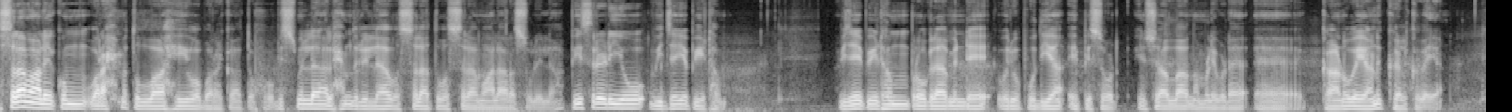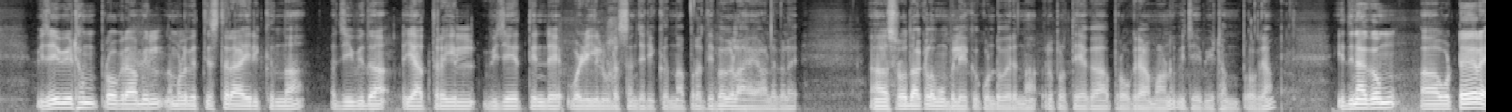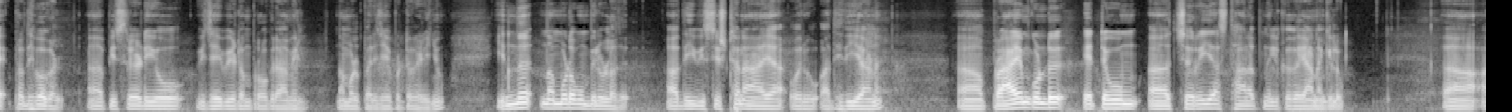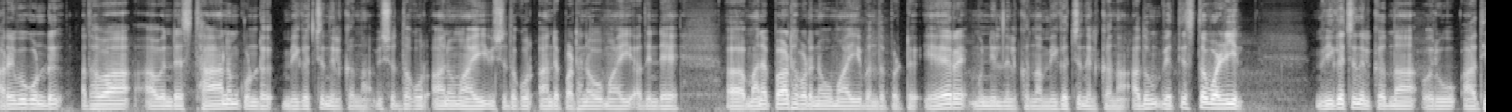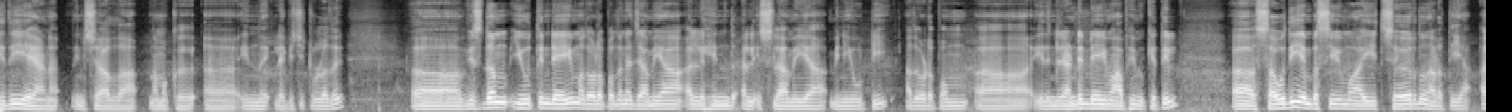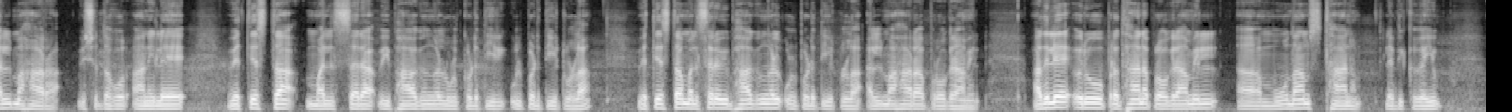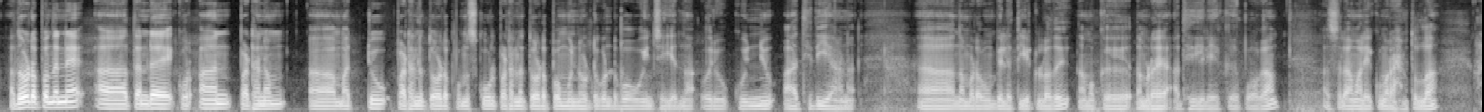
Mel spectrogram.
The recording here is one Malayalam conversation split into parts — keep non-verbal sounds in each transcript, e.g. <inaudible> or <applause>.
അസ്സാം വലൈക്കും വറഹമത്തല്ലാഹി വബർക്കാത്തുഹു ബിസ്മില്ല അലഹമുല്ല വസ്സലാത്തു വസ്സലാം അല റസൂലില്ല. Piece radio വിജയപീഠം. വിജയപീഠം പ്രോഗ്രാമിന്റെ ഒരു പുതിയ എപ്പിസോഡ് ഇൻഷാല്ല നമ്മളിവിടെ കാണുകയാണ് കേൾക്കുകയാണ്. വിജയപീഠം പ്രോഗ്രാമിൽ നമ്മൾ വ്യത്യസ്തരായിരിക്കുന്ന ജീവിത യാത്രയിൽ വിജയത്തിന്റെ വഴിയിലൂടെ സഞ്ചരിക്കുന്ന പ്രതിഭകളായ ആളുകളെ ശ്രോതാക്കളുടെ മുമ്പിലേക്ക് കൊണ്ടുവരുന്ന ഒരു പ്രത്യേക പ്രോഗ്രാമാണ് വിജയപീഠം പ്രോഗ്രാം. ഇതിനകം ഒട്ടേറെ പ്രതിഭകൾ പിസ് റേഡിയോ വിജയപീഠം പ്രോഗ്രാമിൽ നമ്മൾ പരിചയപ്പെട്ടു കഴിഞ്ഞു. ഇന്ന് നമ്മുടെ മുമ്പിലുള്ളത് അതിവിശിഷ്ടനായ ഒരു അതിഥിയാണ്. പ്രായം കൊണ്ട് ഏറ്റവും ചെറിയ സ്ഥാനത്ത് നിൽക്കുകയാണെങ്കിലും അറിവ് കൊണ്ട് അഥവാ അവന്റെ സ്ഥാനം കൊണ്ട് മികച്ചു നിൽക്കുന്ന വിശുദ്ധ ഖുർആാനുമായി വിശുദ്ധ ഖുർആാന്റെ പഠനവുമായി അതിന്റെ മനഃപ്പാഠ പഠനവുമായി ബന്ധപ്പെട്ട് ഏറെ മുന്നിൽ നിൽക്കുന്ന മികച്ചു നിൽക്കുന്ന അതും വ്യത്യസ്ത വഴിയിൽ മികച്ചു നിൽക്കുന്ന ഒരു അതിഥിയെയാണ് ഇൻഷാല്ല നമുക്ക് ഇന്ന് ലഭിച്ചിട്ടുള്ളത്. വിസ്ഡം യൂത്തിന്റെയും അതോടൊപ്പം തന്നെ ജമിയ അൽ ഹിന്ദ് അൽ ഇസ്ലാമിയ മിനിയൂട്ടി അതോടൊപ്പം ഇതിന്റെ രണ്ടിന്റെയും ആഭിമുഖ്യത്തിൽ സൗദി എംബസിയുമായി ചേർന്ന് നടത്തിയ അൽ മഹാറ വിശുദ്ധ ഖുർആാനിലെ വ്യത്യസ്ത മത്സര വിഭാഗങ്ങൾ ഉൾപ്പെടുത്തി ഉൾപ്പെടുത്തിയിട്ടുള്ള വ്യത്യസ്ത മത്സര വിഭാഗങ്ങൾ ഉൾപ്പെടുത്തിയിട്ടുള്ള അൽ മഹാറ പ്രോഗ്രാമിൽ. അതിലെ ഒരു പ്രധാന പ്രോഗ്രാമിൽ മൂന്നാം സ്ഥാനം ലഭിക്കുകയും അതോടൊപ്പം തന്നെ തന്റെ ഖുർആൻ പഠനം മറ്റു പഠനത്തോടൊപ്പം സ്കൂൾ പഠനത്തോടൊപ്പം മുന്നോട്ട് കൊണ്ടുപോവുകയും ചെയ്യുന്ന ഒരു കുഞ്ഞു അതിഥിയാണ് നമ്മുടെ മുമ്പിൽ എത്തിയിട്ടുള്ളത് നമുക്ക് നമ്മുടെ അതിഥിയിലേക്ക് പോകാം. അസ്സാം വലൈക്കും വറഹമത്തുള്ള.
